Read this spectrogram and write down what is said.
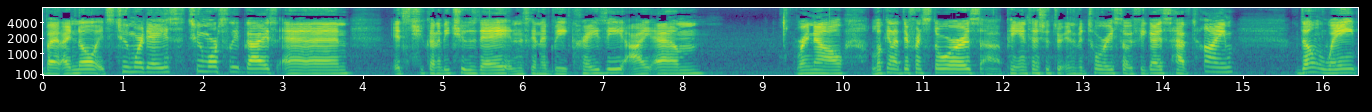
but I know it's two more days, two more sleep, guys, and it's gonna be Tuesday, and it's gonna be crazy. I am right now looking at different stores, uh, paying attention to inventory. So if you guys have time, don't wait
